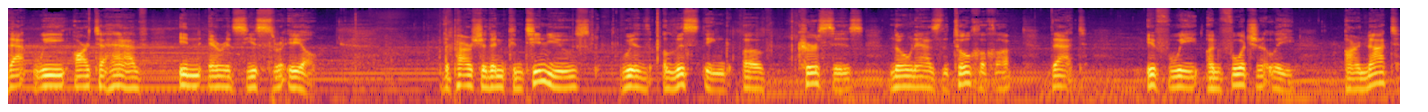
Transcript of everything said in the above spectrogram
that we are to have in Eretz Yisrael. The parsha then continues with a listing of curses known as the Tochacha that if we unfortunately are not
